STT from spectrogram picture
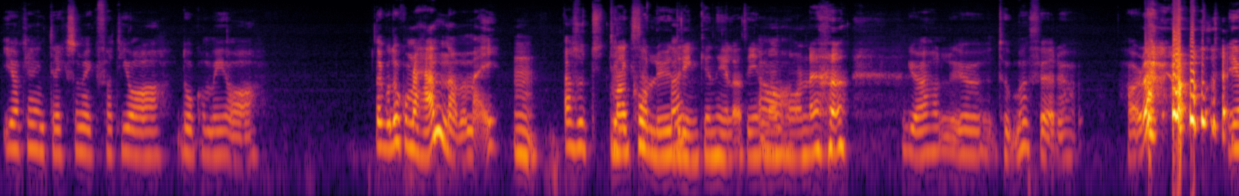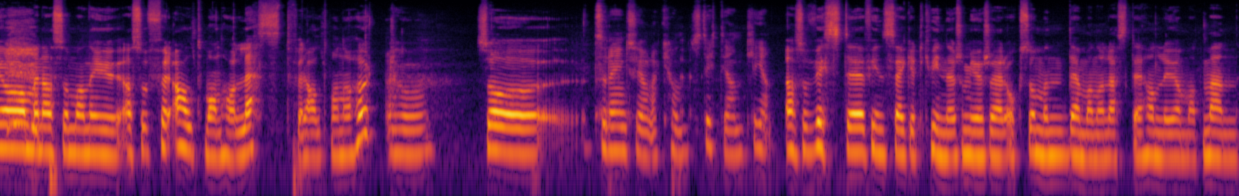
Jag kan inte dricka så mycket för att jag... Då kommer jag... Då, då kommer det hända med mig. Mm. Alltså till Man exempel. kollar ju drinken hela tiden Ja. man har nära. Jag håller ju tummen för... Hör du? Ja men alltså man är ju... Alltså för allt man har läst, för allt man har hört. ja. Så Så det är inte så jävla konstigt egentligen. Alltså visst, det finns säkert kvinnor som gör så här också men det man har läst det handlar ju om att män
